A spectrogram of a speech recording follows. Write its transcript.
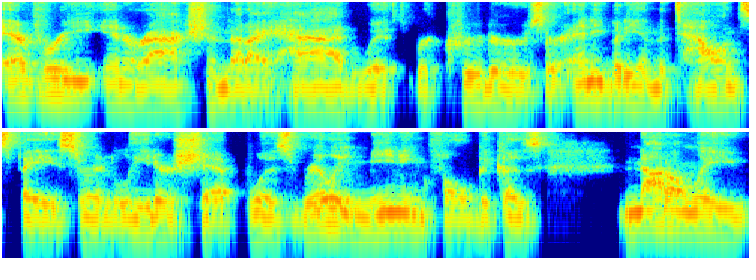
every interaction that i had with recruiters or anybody in the talent space or in leadership was really meaningful because not only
